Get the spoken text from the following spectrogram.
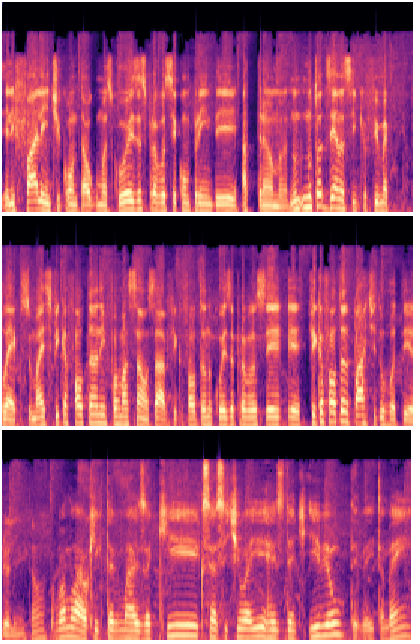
ele falha em te contar algumas coisas para você compreender a trama. Não, não tô dizendo assim que o filme é complexo, mas fica faltando informação, sabe? Fica faltando coisa para você. Fica faltando parte do roteiro ali. Então. Vamos lá, o que, que teve mais aqui que você assistiu aí? Resident Evil, teve aí também.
